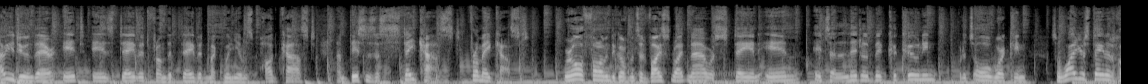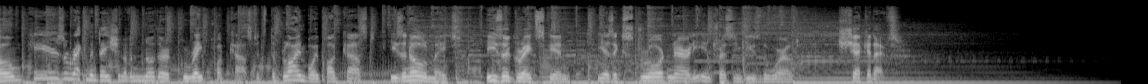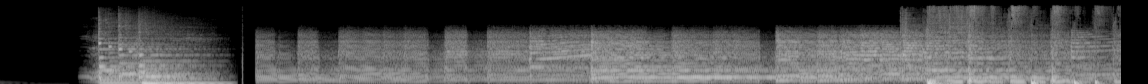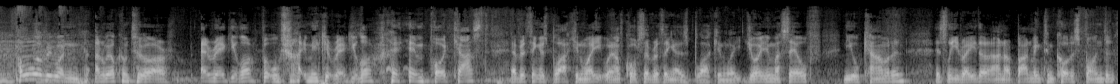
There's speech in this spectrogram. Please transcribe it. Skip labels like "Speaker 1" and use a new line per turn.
How are you doing there? It is David from the David McWilliams podcast, and this is a Staycast from Acast. We're all following the government's advice right now. We're staying in. It's a little bit cocooning, but it's all working. So while you're staying at home, here's a recommendation of another great podcast. It's the Blind Boy podcast. He's an old mate. He's a great skin. He has extraordinarily interesting views of the world. Check it out.
Hello, everyone, and welcome to our irregular, but we'll try to make it regular um, podcast. Everything is black and white, when of course everything is black and white. Joining myself, Neil Cameron, is Lee Ryder, and our badminton correspondent,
